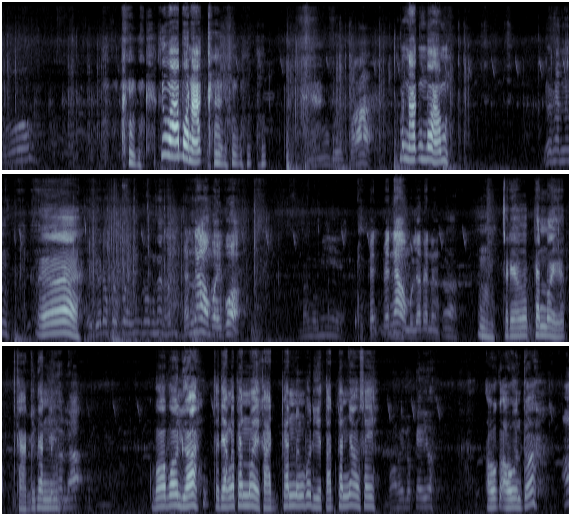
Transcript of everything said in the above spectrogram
โอ้คือว่าบ่หนัก เบิกฟ้ามันหนักมันบ่หเดี๋ยวแผ่นหนึงำเออ เดี๋ยวเราค่อยๆลงท่านครับแผ่นเงาบ่อีกบ่มันบ่มีแผ่นแผ่นเงาบ่เหลือแผ่นหนึงเอออืมแสดงว่าแผ่นหน่อยขาดอยู่แผ่นหนึ่งเท่าแล้ว บ่บ่เหลือแสดงว่าแผ่นน้อยขาดแผ่นหนึงพอดีตัดแผ่นยาวใส่มองให้รถแกอยู่เอาก็เอาอันตัวเอ้า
